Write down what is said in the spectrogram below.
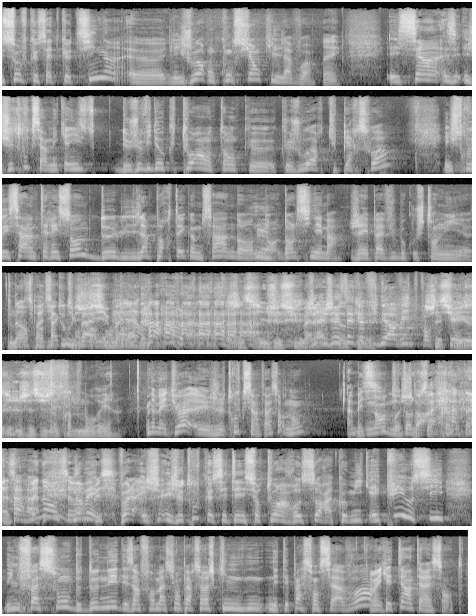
Sauf que cette cutscene euh, les joueurs ont conscient qu'ils la voient Ouais. et c'est je trouve que c'est un mécanisme de jeu vidéo que toi, en tant que, que joueur, tu perçois. Et je trouvais ça intéressant de l'importer comme ça dans, dans, dans le cinéma. J'avais pas vu beaucoup. Je t'ennuie. euh. Non, pas du tout. tu Je vas suis malade. je, suis, je suis malade. J'essaie de euh, finir vite pour je que tu ailles au suis, lit. je suis en train de mourir. Non, mais tu vois, je trouve que c'est intéressant, non? Ah, mais si, Non, moi je trouve ça très intéressant. Mais non, c'est vrai. Non en mais plus. voilà, et je, et je trouve que c'était surtout un ressort à comique, et puis aussi une façon de donner des informations aux personnages qui n'étaient pas censés avoir, Oui. qui était intéressante.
